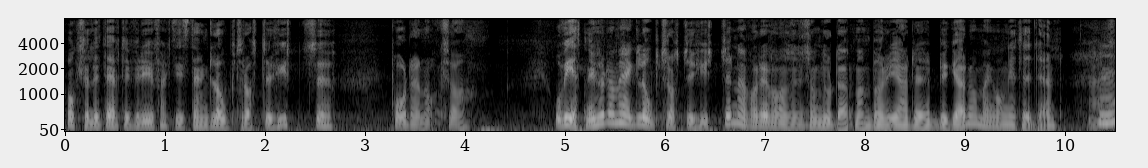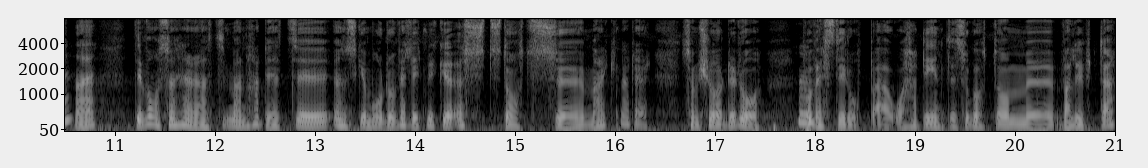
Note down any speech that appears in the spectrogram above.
också lite häftigt för det är ju faktiskt en Globetrotter-hytt eh, på den också. Och vet ni hur de här Globetrotter-hytterna, vad det var som gjorde att man började bygga dem en gång i tiden? Nej. Nej, det var så här att man hade ett eh, önskemål och väldigt mycket öststatsmarknader som körde då på Västeuropa och hade inte så gott om eh, valuta.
